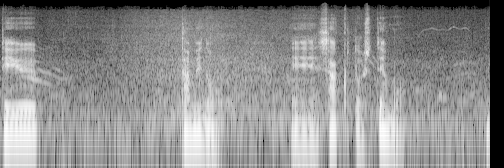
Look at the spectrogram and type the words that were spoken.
ていうための、えー、策としてもう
